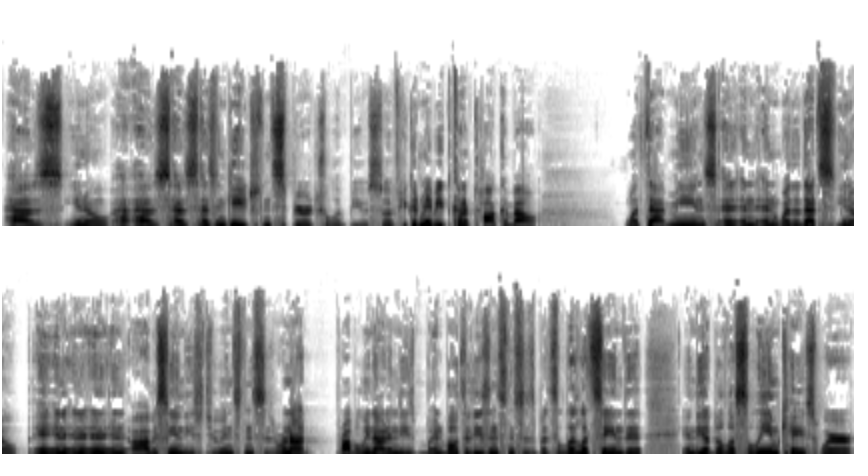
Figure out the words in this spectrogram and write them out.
has, you know, has, has, has engaged in spiritual abuse. So if you could maybe kind of talk about what that means and, and, and whether that's, you know, in, in, in, obviously in these two instances, we're not probably not in these in both of these instances, but let, us say in the in the Abdullah Saleem case, where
